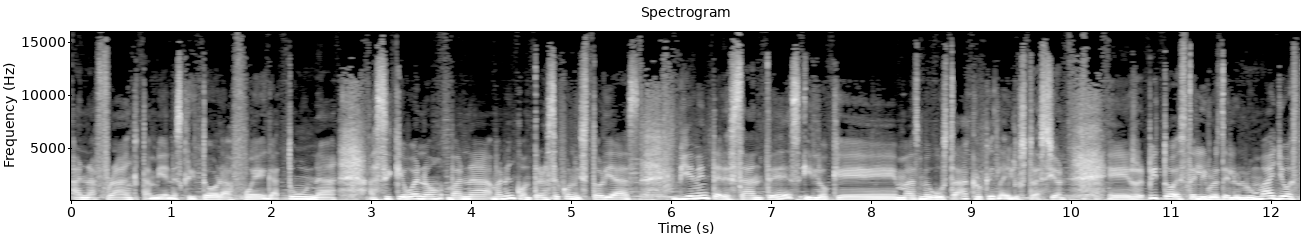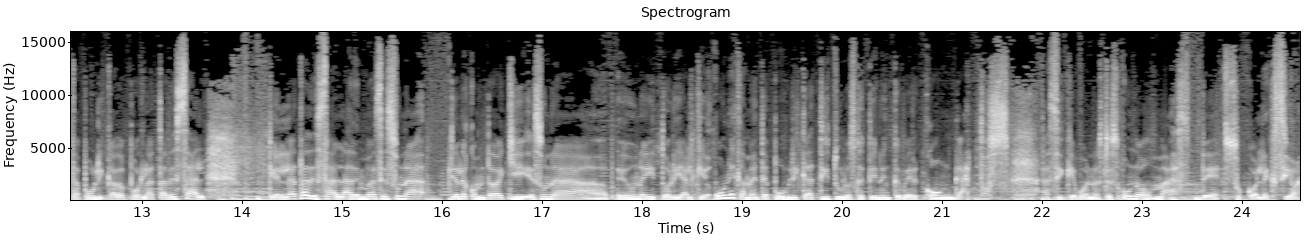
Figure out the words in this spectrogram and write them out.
Ana Frank, también escritora, fue gatuna. Así que bueno, van a, van a encontrarse con historias bien interesantes y lo que más me gusta creo que es la ilustración. Eh, repito, este libro es de Lulumayo, está publicado por Lata de Sal, que en Lata de Sal además es una, ya lo he comentado aquí, es una, eh, una editorial que únicamente publica títulos que tienen que ver con gatos. Así que bueno, este es uno más de su colección.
